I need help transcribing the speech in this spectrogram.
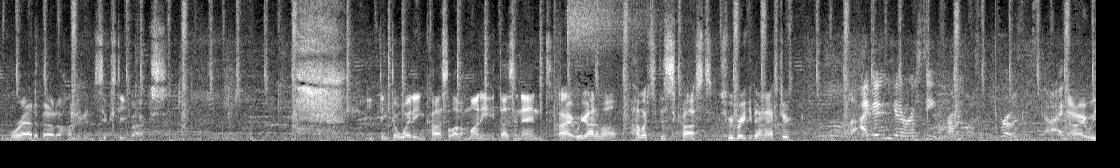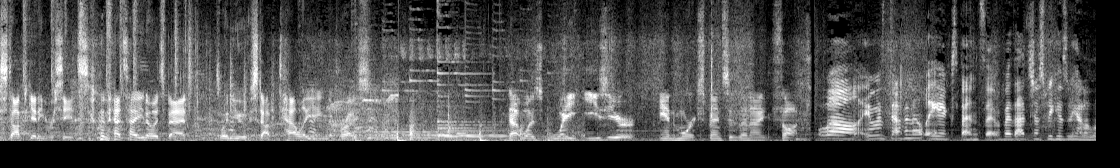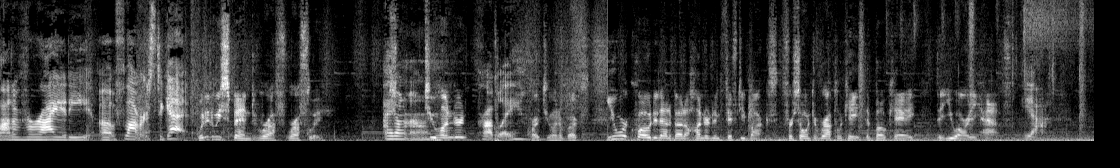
we're at about 160 bucks. You'd think the wedding costs a lot of money. It doesn't end. All right, we got them all. How much did this cost? Should we break it down after? I didn't get a receipt from Rose's guy. All right, we stopped getting receipts. That's how you know it's bad when you stop tallying the price. That was way easier and more expensive than I thought. Well, it was definitely expensive, but that's just because we had a lot of variety of flowers to get. What did we spend rough roughly? I don't know. 200? Probably. Probably 200 bucks. You were quoted at about 150 bucks for someone to replicate the bouquet that you already have. Yeah.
